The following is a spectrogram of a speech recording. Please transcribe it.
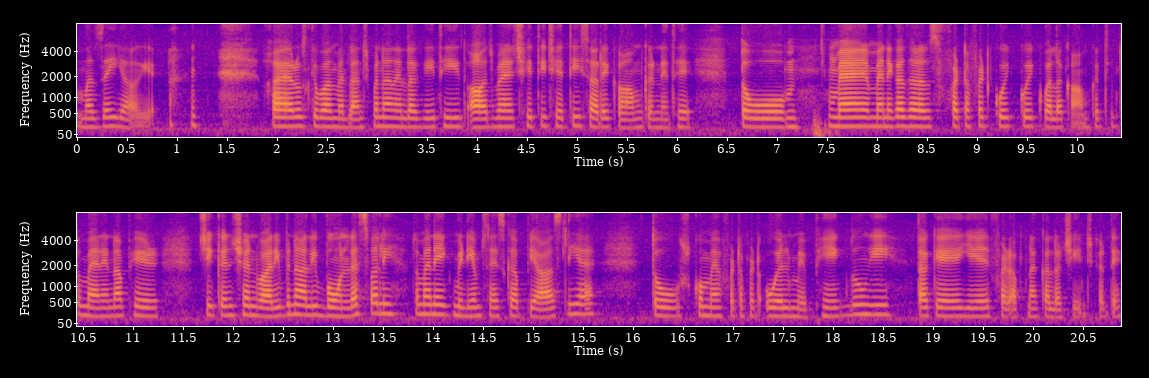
मज़ा ही आ गया। खैर, उसके बाद मैं लंच बनाने लग गई थी। आज मैं छेती छेती सारे काम करने थे। तो मैं, मैंने कहा, ज़रा फटाफट क्विक क्विक वाला काम करते तो मैंने ना फिर चिकन शनवारी बना ली बोनलेस वाली। तो मैंने एक मीडियम साइज़ का प्याज लिया है तो उसको मैं फटाफट ऑयल में फेंक दूँगी ताकि ये फिर अपना कलर चेंज कर दे।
